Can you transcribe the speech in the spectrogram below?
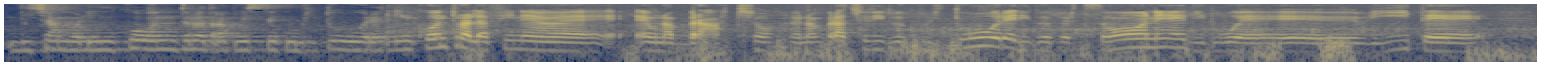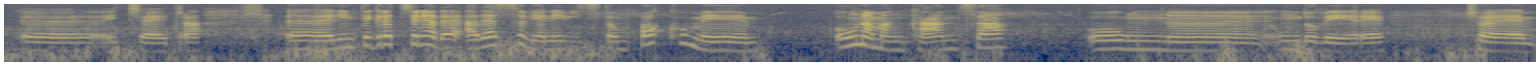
diciamo l'incontro tra queste culture. L'incontro alla fine è, un abbraccio, è un abbraccio di due culture, di due persone, di due vite eh, eccetera. Eh, l'integrazione ad adesso viene vista un po' come o una mancanza o un, eh, un dovere, cioè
